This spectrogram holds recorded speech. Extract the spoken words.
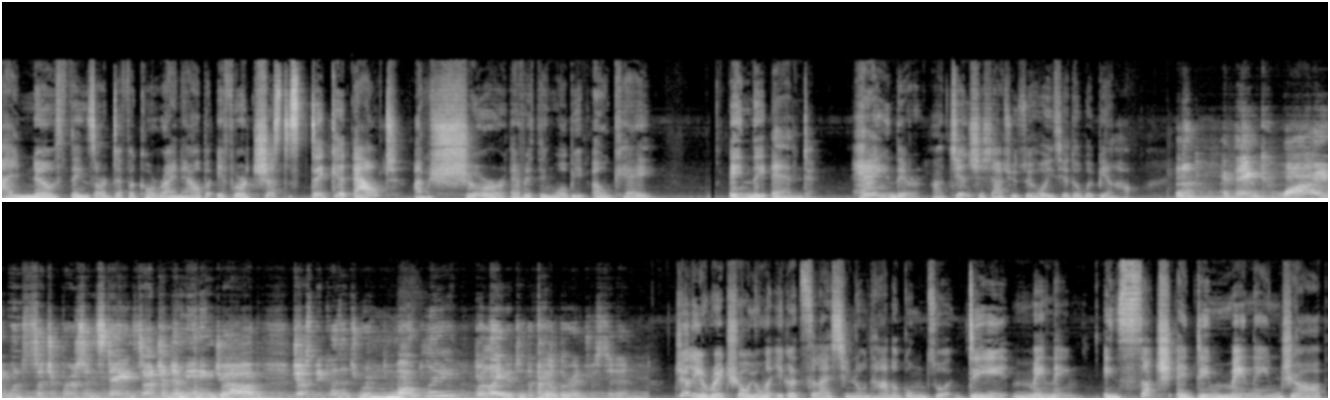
I know things are difficult right now, but if we just stick it out, I'm sure everything will be okay. In the end, hang in there 啊，坚持下去，最后一切都会变好。 I think, why would such a person stay in such a demeaning job just because it's remotely related to the field they're interested in? 这里 Rachel 用了一个词来形容她的工作，demeaning。 In such a demeaning job.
